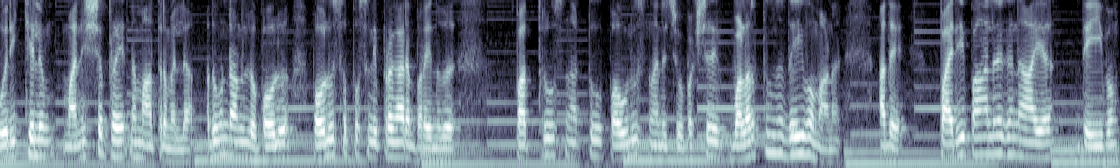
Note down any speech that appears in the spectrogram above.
ഒരിക്കലും മനുഷ്യപ്രയത്നം മാത്രമല്ല. അതുകൊണ്ടാണല്ലോ പൗലു പൗലൂസപ്പോസൻ ഇപ്രകാരം പറയുന്നത്. പത്രൂസ് നട്ടു പൗലൂസ് നനച്ചു. പക്ഷേ വളർത്തുന്ന ദൈവമാണ്. അതെ പരിപാലകനായ ദൈവം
